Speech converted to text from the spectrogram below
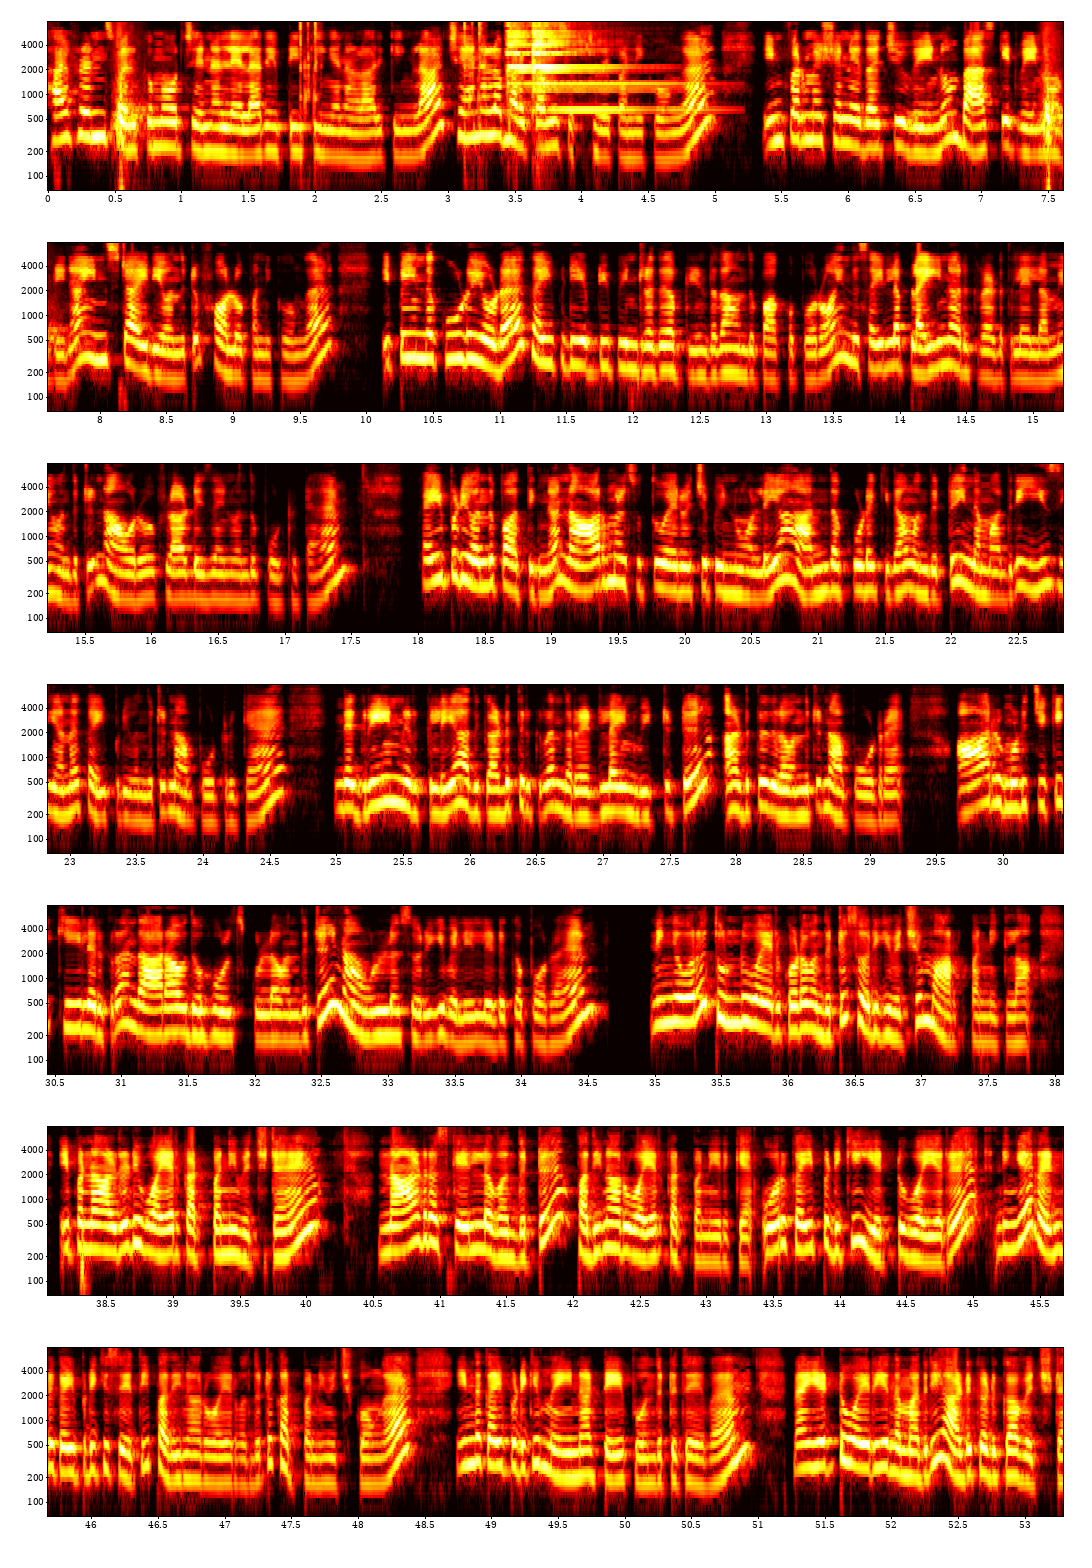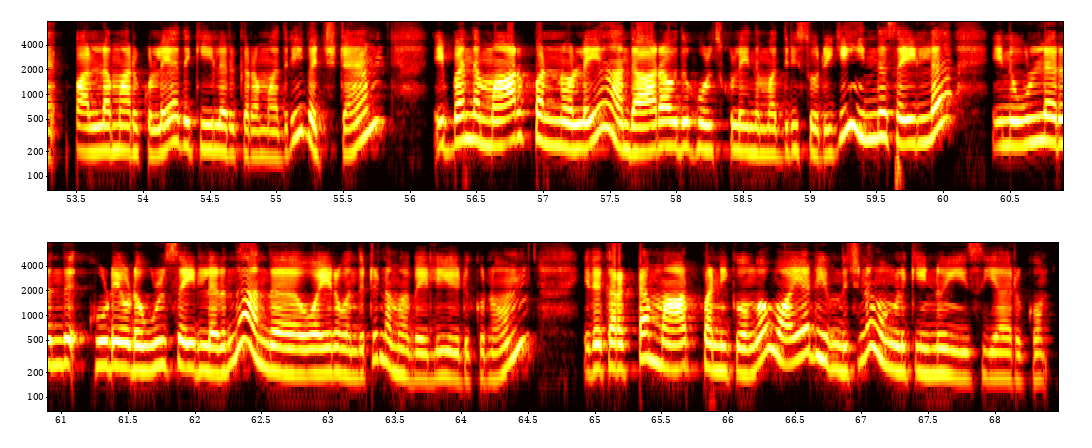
Hi friends welcome our channel எல்லோரும் எப்படி இருக்கீங்க? நல்லா இருக்கீங்களா? சேனலை மறக்காமல் சப்ஸ்கிரைப் பண்ணிக்கோங்க. இன்ஃபர்மேஷன் ஏதாச்சும் வேணும் பேஸ்கெட் வேணும் அப்படின்னா இன்ஸ்டா ஐடியை வந்துட்டு ஃபாலோ பண்ணிக்கோங்க. இப்போ இந்த கூடையோட கைப்பிடி எப்படி பின்னுறது அப்படின்றத வந்து பார்க்க போகிறோம் இந்த சைடில் ப்ளைனாக இருக்கிற இடத்துல எல்லாமே வந்துட்டு நான் ஒரு ஃப்ளவர் டிசைன் வந்து போட்டுட்டேன். கைப்பிடி வந்து பார்த்திங்கன்னா நார்மல் சுத்து வயிறு வச்சு பின்னுவோம் இல்லையா? அந்த கூடைக்கு தான் வந்துட்டு இந்த மாதிரி ஈஸியான கைப்பிடி வந்துட்டு நான் போட்டிருக்கேன். இந்த க்ரீன் இருக்கு இல்லையா? அதுக்கு அடுத்து இருக்கிற அந்த ரெட் லைன் விட்டுட்டு அடுத்ததில் வந்துட்டு நான் போடுறேன். ஆறு முடிச்சுக்கு கீழே இருக்கிற அந்த ஆறாவது ஹோல்ஸ்குள்ளே வந்துட்டு நான் உள்ளே சொருகி வெளியில் எடுக்க போகிறேன் நீங்கள் ஒரு துண்டு ஒயர் கூட வந்துட்டு சொருகி வச்சு மார்க் பண்ணிக்கலாம். இப்போ நான் ஆல்ரெடி ஒயர் கட் பண்ணி வச்சுட்டேன். நாலரை ஸ்கேலில் வந்துட்டு பதினாறு ஒயர் கட் பண்ணியிருக்கேன். ஒரு கைப்பிடிக்கு எட்டு ஒயரு நீங்கள் ரெண்டு கைப்பிடிக்கு சேர்த்து பதினாறு ஒயர் வந்துட்டு கட் பண்ணி வச்சுக்கோங்க. இந்த கைப்பிடிக்கு மெயினாக டேப் வந்துட்டு தேவை. நான் எட்டு ஒயரையும் இந்த மாதிரி அடுக்கடுக்காக வச்சுட்டேன். பள்ளமாக இருக்குள்ளே அது கீழே இருக்கிற மாதிரி வச்சுட்டேன். இப்போ அந்த மார்க் பண்ணோல்லையே அந்த ஆறாவது ஹோல்ஸ்குள்ளே இந்த மாதிரி சொருகி இந்த சைடில் இந்த உள்ளேருந்து கூடையோட உள் சைட்லேருந்து அந்த ஒயரை வந்துட்டு நம்ம வெளியே எடுக்கணும். இதை கரெக்டாக மார்க் பண்ணிக்கோங்க. ஒயர் இருந்துச்சுன்னா உங்களுக்கு இன்னும் ஈஸியாக இருக்கும்.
